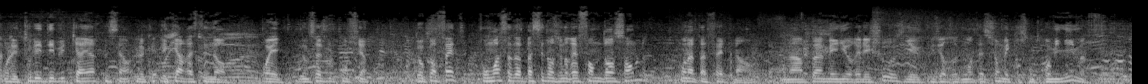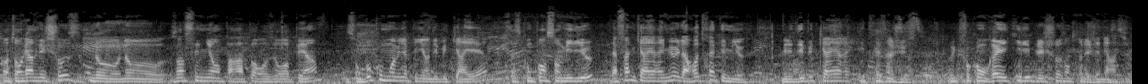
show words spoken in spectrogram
pour les- tous les débuts de carrière que l'écart reste énorme. Oui, donc ça je vous le confirme. Donc en fait, pour moi, ça doit passer dans une réforme d'ensemble qu'on n'a pas faite là. hein. On a un peu amélioré les choses. Il y a eu plusieurs augmentations, mais qui sont trop minimes. Quand on regarde les choses, nos, enseignants par rapport aux Européens, ils sont beaucoup moins bien payés en début de carrière. Ça se compense en milieu. La fin de carrière est mieux et la retraite est mieux. Mais le début de carrière est très injuste. Il faut qu'on rééquilibre les choses entre les générations.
